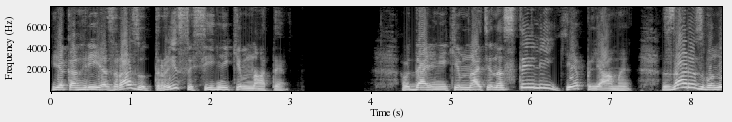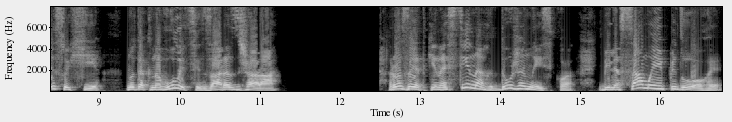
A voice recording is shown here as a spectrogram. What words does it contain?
яка гріє зразу три сусідні кімнати. В дальній кімнаті на стелі є плями. Зараз вони сухі, ну так на вулиці зараз жара. Розетки на стінах дуже низько, біля самої підлоги.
